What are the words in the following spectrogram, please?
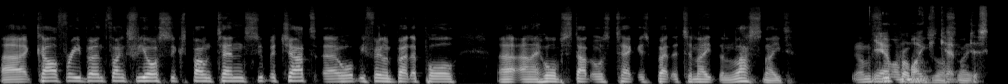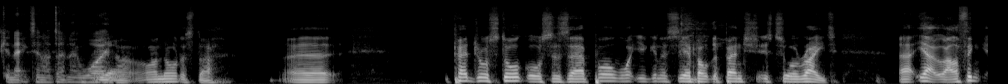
Uh, Carl Freeburn, thanks for your six pound ten super chat. I hope you're feeling better, Paul, uh, and I hope Statos Tech is better tonight than last night. Yeah, well, Mike kept night. disconnecting. I don't know why. Yeah, I noticed that. Uh, Pedro Stoko says, uh, Paul, what you're going to say about the bench is so right. Uh, yeah, well, I think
